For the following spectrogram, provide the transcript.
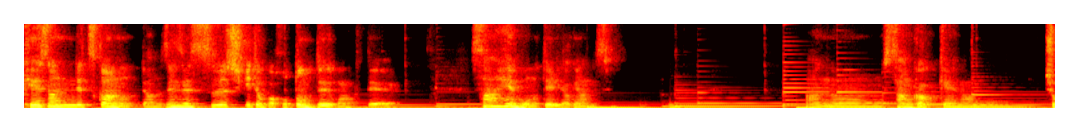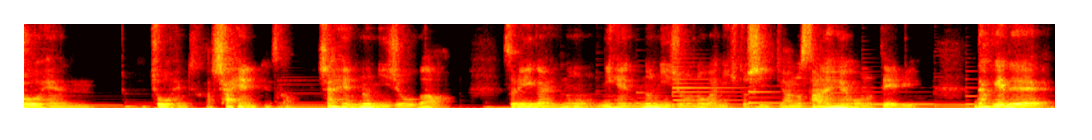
計算で使うのってあの全然数式とかほとんど出てこなくて三平方の定理だけなんですよ。あの三角形のあの長辺長辺ですか？斜辺っていうんですか？斜辺の2乗がそれ以外の2辺の2乗のがに等しいっていうあの三平方の定理だけで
